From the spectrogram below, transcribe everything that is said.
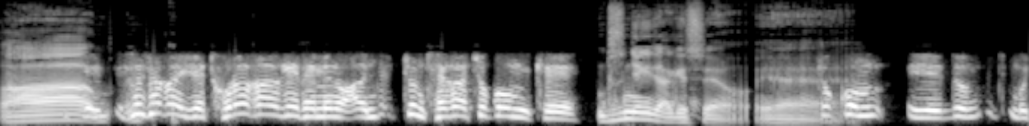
아 회사가 이제 돌아가게 되면 완전- 좀 제가 조금 이렇게 무슨 얘기인지 알겠어요. 예. 조금 이좀뭐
